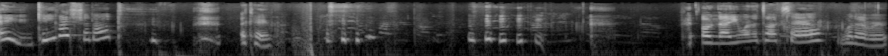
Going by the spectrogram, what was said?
Hey, can you guys shut up? okay. oh, now you want to talk, Sarah? Whatever.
